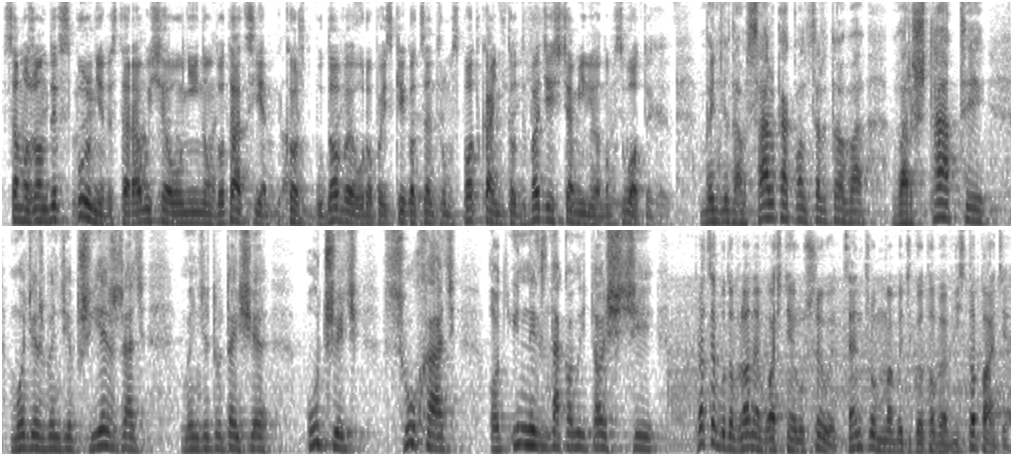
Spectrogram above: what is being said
Samorządy wspólnie wystarały się o unijną dotację. Koszt budowy Europejskiego Centrum Spotkań to 20 milionów złotych. Będzie tam salka koncertowa, warsztaty, młodzież będzie przyjeżdżać, będzie tutaj się uczyć, słuchać od innych znakomitości. Prace budowlane właśnie ruszyły. Centrum ma być gotowe w listopadzie.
